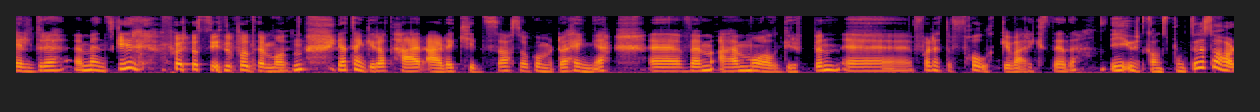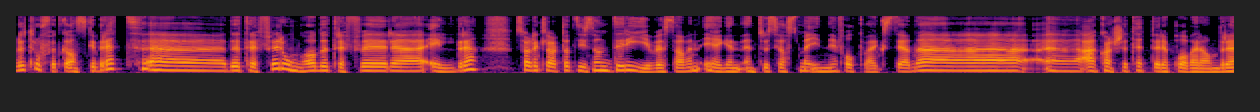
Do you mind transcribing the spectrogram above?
eldre mennesker, for å si det på den måten. Jeg tenker at her er det kidsa som kommer til å henge. Eh, hvem er målgruppen eh, for dette folkeverkstedet? I utgangspunktet så har det truffet ganske bredt. Eh, det treffer unge, og det treffer eldre. Så er det klart at de som drives av en egen entusiasme inn i folkeverkstedet, er kanskje tettere på hverandre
